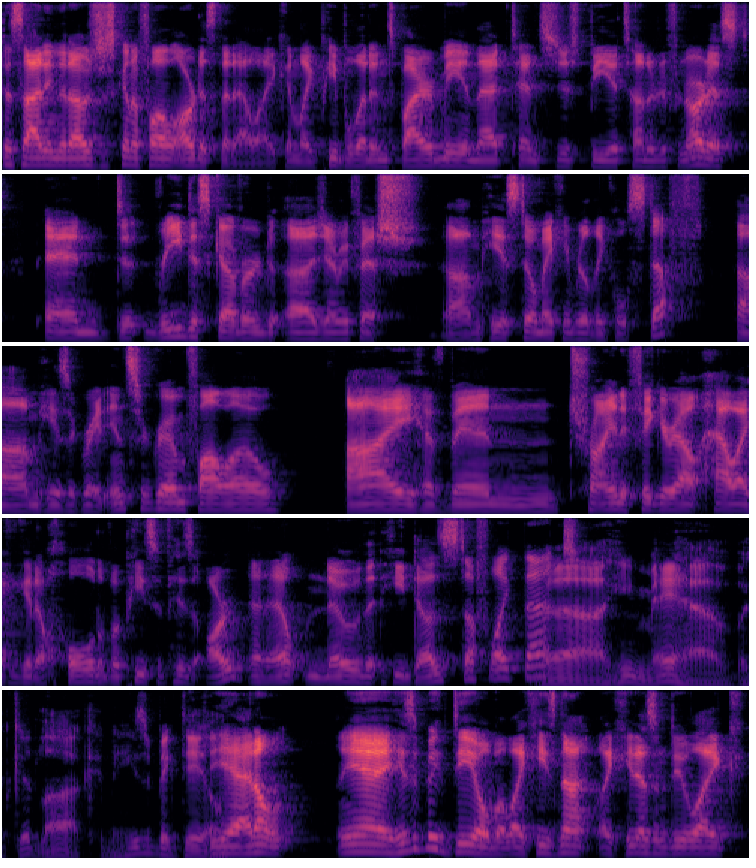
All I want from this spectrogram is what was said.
deciding that I was just gonna follow artists that I like and like people that inspired me, and that tends to just be a ton of different artists. And rediscovered uh, Jeremy Fish. Um, he is still making really cool stuff. Um, he has a great Instagram follow. I have been trying to figure out how I could get a hold of a piece of his art, and I don't know that he does stuff like that. Uh, he may have, but good luck. I mean, he's a big deal. Yeah, I don't. Yeah, he's a big deal, but like he's not like he doesn't do like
